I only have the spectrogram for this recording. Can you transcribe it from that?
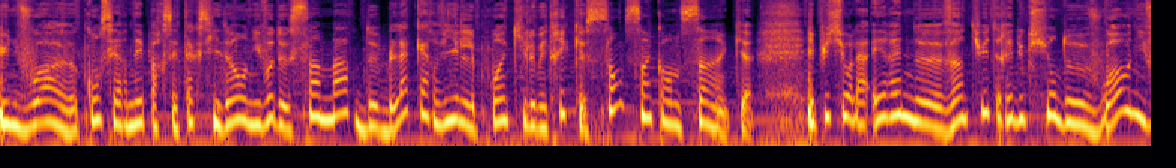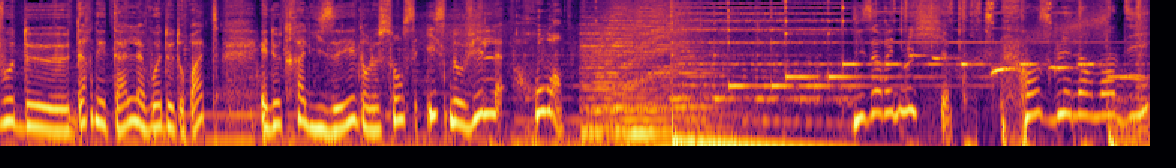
Une voie euh, concernée par cet accident au niveau de Saint-Marc de Blacarville, point kilométrique 155. Et puis sur la RN 28, réduction de voie au niveau de Darnétal, la voie de droite est neutralisée dans le sens Isnoville-Rouen. 10h30. France Bleu Normandie,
